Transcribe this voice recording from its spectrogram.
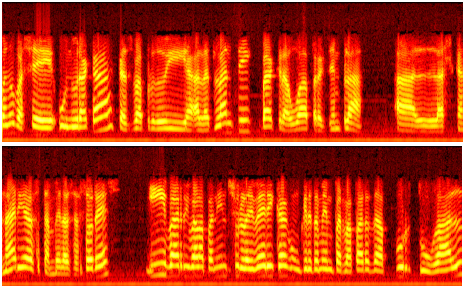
bueno, va ser un huracà que es va produir a l'Atlàntic, va creuar, per exemple, a les Canàries, també les Azores, i va arribar a la península Ibèrica, concretament per la part de Portugal,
